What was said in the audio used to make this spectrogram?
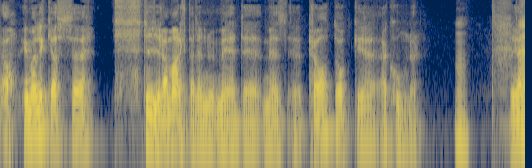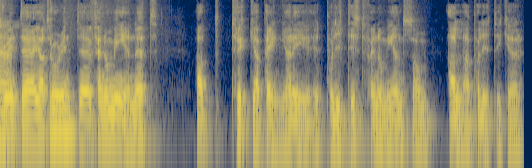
ja, hur man lyckas styra marknaden med, med prat och aktioner. Jag tror, eh. inte, jag tror inte fenomenet att trycka pengar är ett politiskt fenomen som alla politiker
